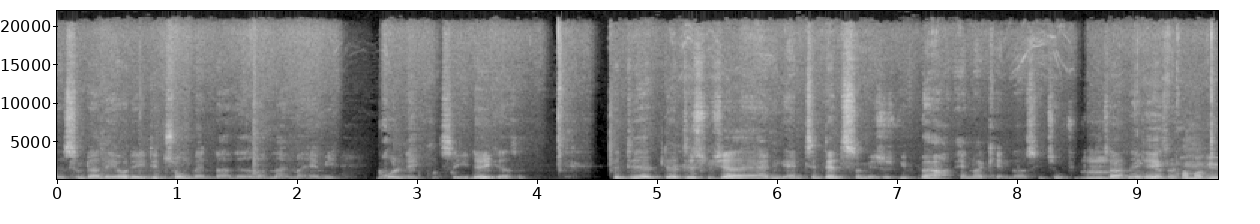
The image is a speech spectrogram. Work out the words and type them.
ja, som der laver det. Det er to mænd, der har lavet Hotline Miami, grundlæggende set, ikke? Altså, så det, og det synes jeg er en, er en tendens, som jeg synes, vi bør anerkende også i 2012, ikke? Det Altså, kommer vi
